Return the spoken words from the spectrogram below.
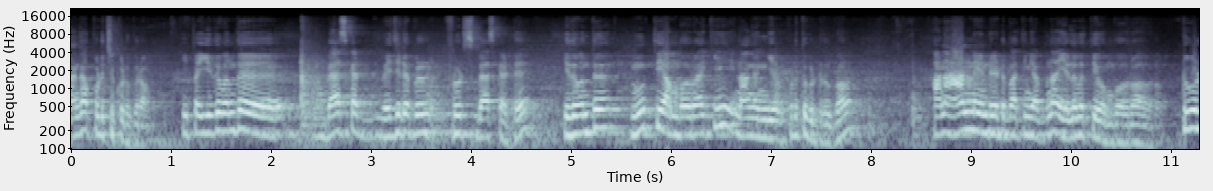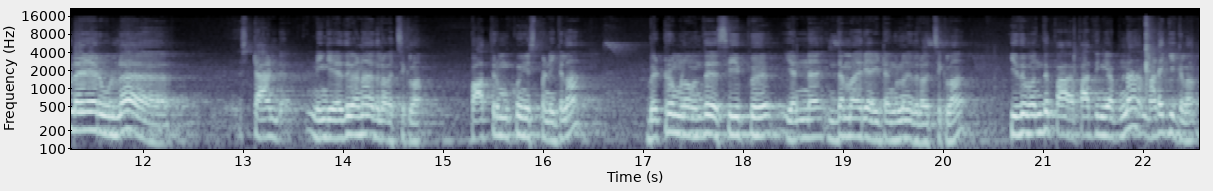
நாங்கள் பிடிச்சி கொடுக்குறோம். இப்போ இது வந்து பேஸ்கட் வெஜிடபிள் ஃப்ரூட்ஸ் பேஸ்கட்டு இது வந்து நூற்றி ஐம்பது ரூபாய்க்கு நாங்கள் இங்கே கொடுத்துக்கிட்டு இருக்கோம். ஆனால் ஆன்லைன் ரேட்டு பார்த்தீங்க அப்படின்னா எழுபத்தி ஒம்பது ரூபா வரும். டூ லேயர் உள்ள ஸ்டாண்டு நீங்கள் எது வேணால் இதில் வச்சுக்கலாம். பாத்ரூமுக்கும் யூஸ் பண்ணிக்கலாம். பெட்ரூமில் வந்து சீப்பு எண்ணெய் இந்த மாதிரி ஐட்டங்களும் இதில் வச்சுக்கலாம். இது வந்து பா பார்த்தீங்க அப்படின்னா மடக்கிக்கலாம்.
